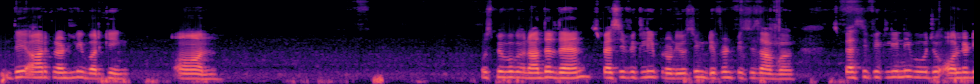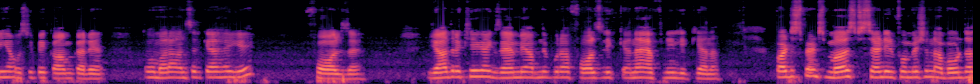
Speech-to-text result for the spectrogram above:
they are currently working on उस पर वो rather than specifically producing different pieces of work specifically नहीं, वो जो ऑलरेडी हैं, उसी पे काम कर रहे हैं। तो हमारा आंसर क्या है? ये फॉल्स है। याद रखिएगा एग्ज़ाम में आपने पूरा फॉल्स लिख के आना एफ़ नहीं लिख के आना। Participants must send information about the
